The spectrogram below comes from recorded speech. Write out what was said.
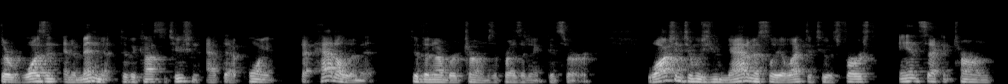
there wasn't an amendment to the Constitution at that point that had a limit to the number of terms the president could serve. Washington was unanimously elected to his first and second term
